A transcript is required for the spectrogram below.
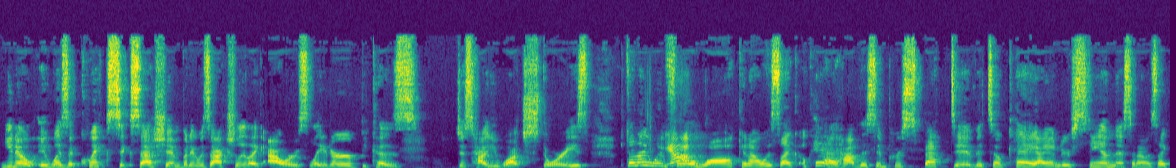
you know, it was a quick succession, but it was actually like hours later because just how you watch stories. But then I went yeah. for a walk and I was like, okay, I have this in perspective. It's okay. I understand this. And I was like,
